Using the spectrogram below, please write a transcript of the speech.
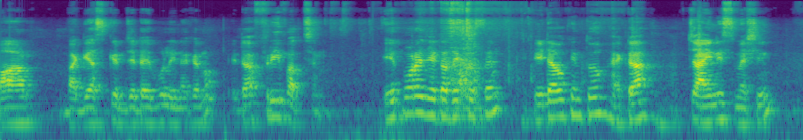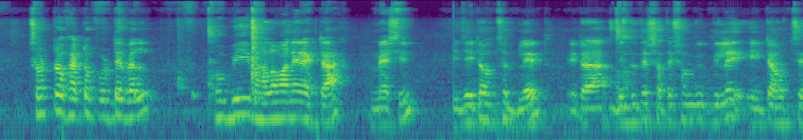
বার বা গ্যাসকেট যেটাই বলি না কেন, এটা ফ্রি পাচ্ছেন। এরপরে যেটা দেখতেছেন, এটাও কিন্তু একটা চাইনিজ মেশিন ছোট্টখাটো পোর্টেবল খুবই ভালো মানের একটা মেশিন যেটা হচ্ছে ব্লেড এটা বিদ্যুতের সাথে সংযোগ দিলে এইটা হচ্ছে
